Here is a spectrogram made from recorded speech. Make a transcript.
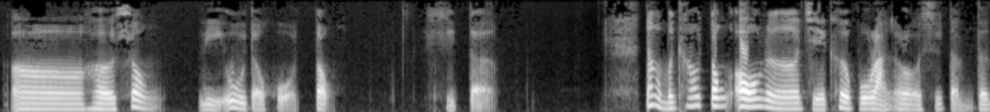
呃，和送礼物的活动。是的。那我们看到东欧呢，捷克、波兰、俄罗斯等等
